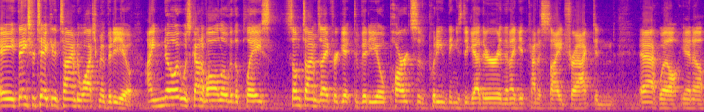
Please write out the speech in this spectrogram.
Hey, thanks for taking the time to watch my video. I know it was kind of all over the place. Sometimes I forget to video parts of putting things together and then I get kind of sidetracked and, eh, well, you know.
